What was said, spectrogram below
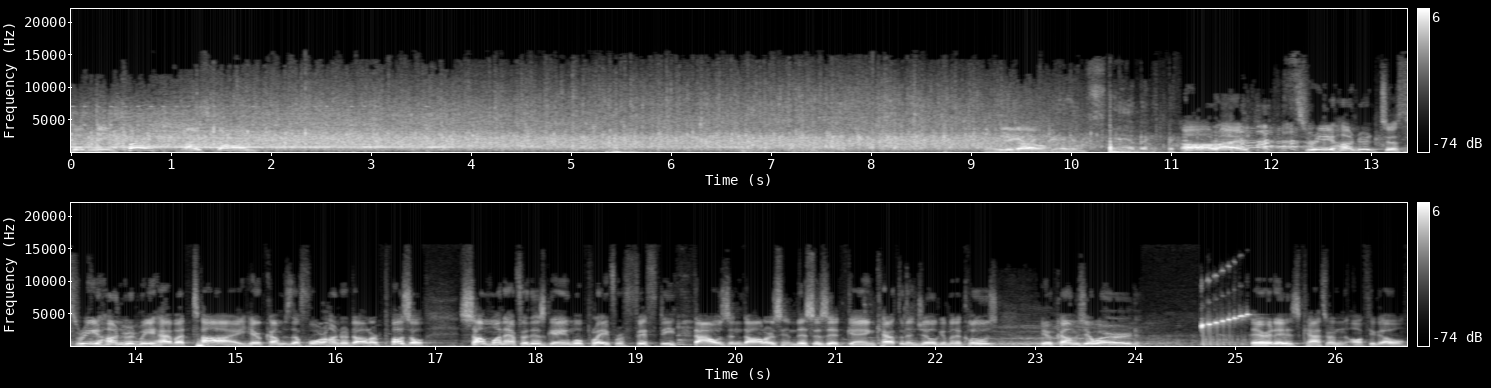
Didn't need Coke. Nice going. There you go. All right. 300 to 300. We have a tie. Here comes the $400 puzzle. Someone after this game will play for $50,000, and this is it, gang. Catherine and Jill giving the clues. Here comes your word. There it is, Catherine. Off you go.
